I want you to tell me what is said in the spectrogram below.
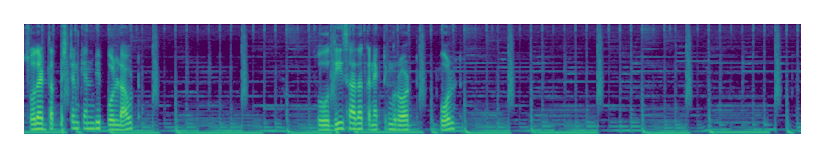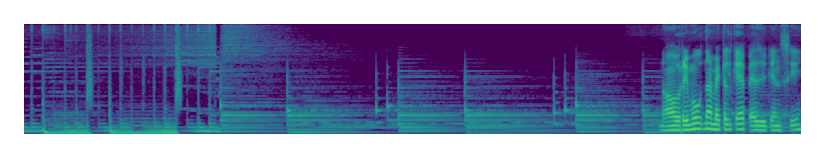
so that the piston can be pulled out. So these are the connecting rod bolt now remove the metal cap as you can see.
